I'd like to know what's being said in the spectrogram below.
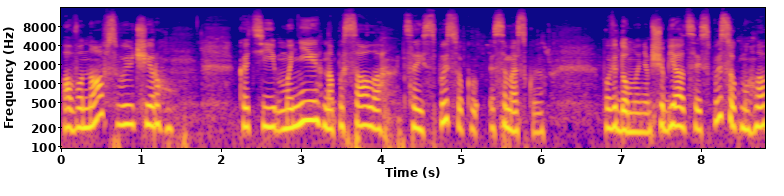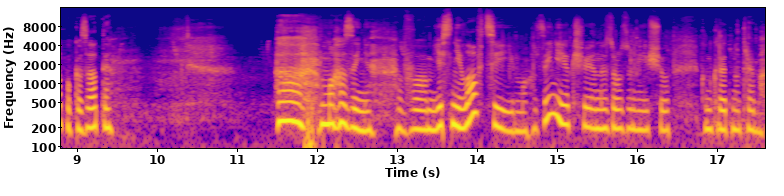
а вона, в свою чергу, Каті, мені написала цей список смс-кою, повідомленням, щоб я цей список могла показати в магазині, в м'ясній лавці і в магазині, якщо я не зрозумію, що конкретно треба.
